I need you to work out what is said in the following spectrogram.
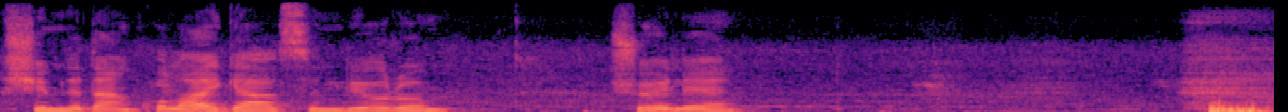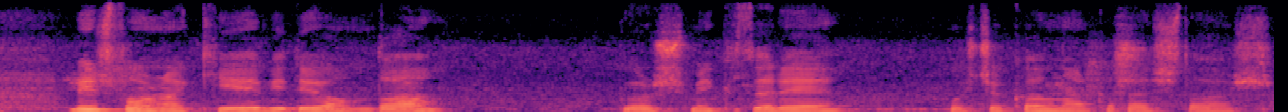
şimdiden kolay gelsin diyorum. Şöyle bir sonraki videomda görüşmek üzere. Hoşçakalın arkadaşlar.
